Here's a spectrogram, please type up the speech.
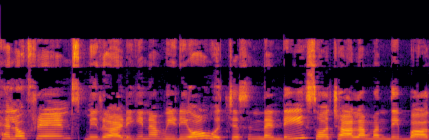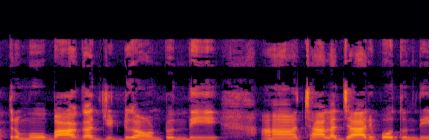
హలో ఫ్రెండ్స్ మీరు అడిగిన వీడియో వచ్చేసిందండి. సో చాలామంది బాత్రూము బాగా జిడ్డుగా ఉంటుంది చాలా జారిపోతుంది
